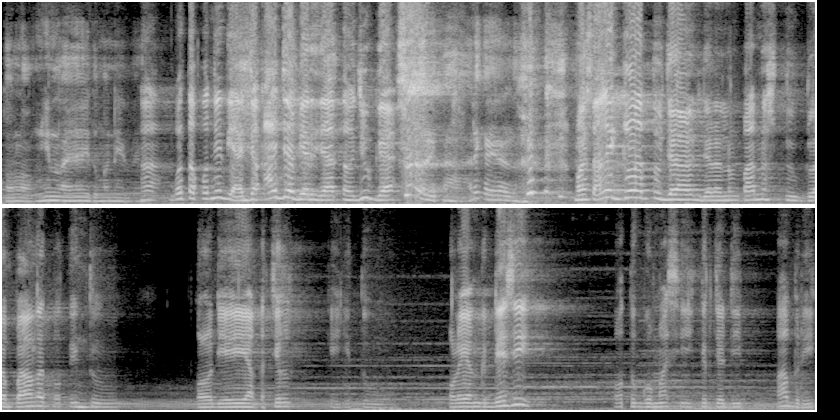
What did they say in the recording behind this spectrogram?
tolongin lah ya hitungannya. Nah, gue takutnya diajak aja biar jatuh juga. Ditarik kayak Masalahnya gelap tuh jalan jalanan panas tuh gelap banget waktu itu. Kalau dia yang kecil kayak gitu. Kalau yang gede sih waktu gue masih kerja di pabrik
